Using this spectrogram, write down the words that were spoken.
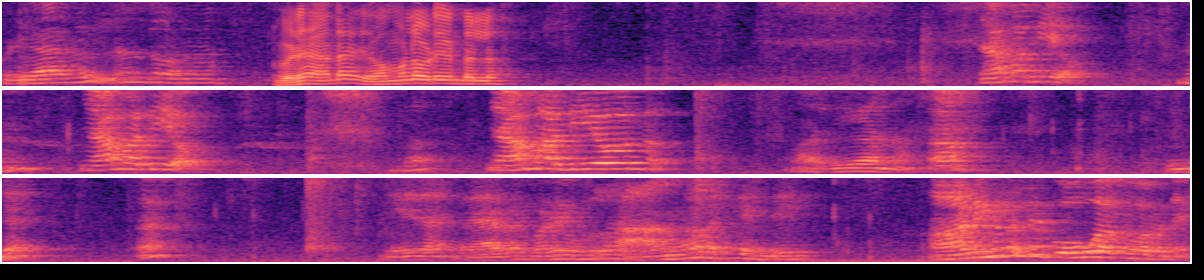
ഇവിടെ ആരും ഇല്ലെന്ന് തോന്നുന്നു. ഇവിടെ ആണ്ടാ രോമള അവിടെ ഉണ്ടല്ലോ. ഞാൻ മതിയോ? ഞാൻ മതിയോ? ഞാൻ മതിയോ എന്ന്? മതിയാണോ? ആ. പിന്നെ? വേറെ പണിയുള്ള ആണുങ്ങളൊക്കെ ഉണ്ട് ആണുങ്ങളല്ലേ പോവാന്ന് പറഞ്ഞേ?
